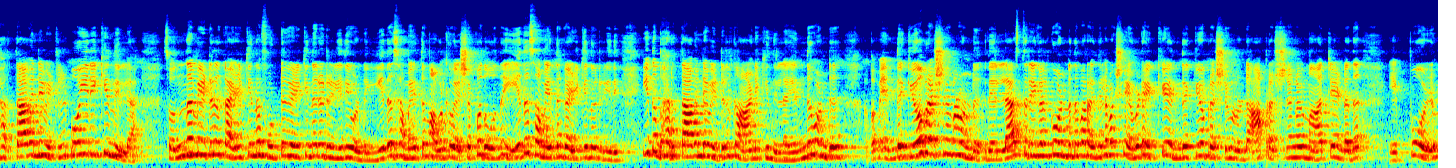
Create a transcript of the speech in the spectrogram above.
ഭർത്താവിന്റെ വീട്ടിൽ പോയിരിക്കുന്നില്ല. സ്വന്തം വീട്ടിൽ കഴിക്കുന്ന ഫുഡ് കഴിക്കുന്ന ഒരു രീതിയുണ്ട്. ഏത് സമയത്തും അവൾക്ക് വിശപ്പ് തോന്നുന്നു ഏത് സമയത്തും കഴിക്കുന്ന ഒരു രീതി. ഇത് ഭർത്താവിന്റെ വീട്ടിൽ കാണിക്കുന്നില്ല. എന്തുകൊണ്ട്? അപ്പം എന്തൊക്കെയോ പ്രശ്നങ്ങളുണ്ട്. ഇത് എല്ലാ സ്ത്രീകൾക്കും ഉണ്ടെന്ന് പറയുന്നില്ല. പക്ഷെ എവിടെയൊക്കെയോ എന്തൊക്കെയോ പ്രശ്നങ്ങളുണ്ട്. ആ പ്രശ്നങ്ങൾ മാറ്റേണ്ടത് എപ്പോഴും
